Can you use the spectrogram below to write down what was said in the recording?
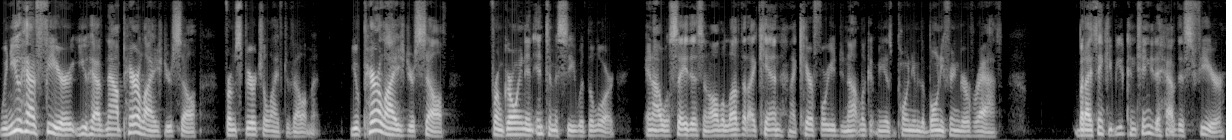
When you have fear, you have now paralyzed yourself from spiritual life development. You've paralyzed yourself from growing in intimacy with the Lord. And I will say this in all the love that I can, and I care for you. Do not look at me as pointing the bony finger of wrath. But I think if you continue to have this fear,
